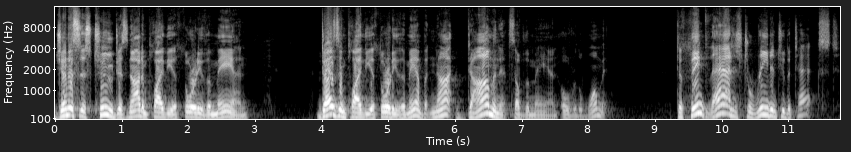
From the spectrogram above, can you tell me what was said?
Genesis 2 does not imply the authority of the man, does imply the authority of the man, but not dominance of the man over the woman. To think that is to read into the text.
